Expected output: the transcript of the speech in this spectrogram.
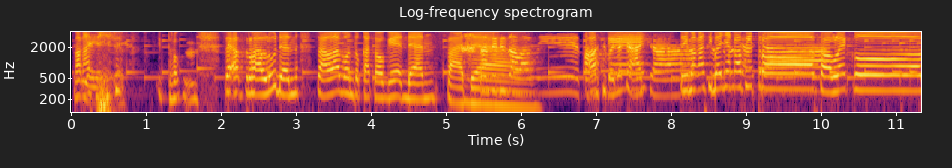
Makasih. Iya, Fitrop. Sehat selalu dan salam untuk Katoge dan Sada. Nanti disalamin. Makasih Oke. banyak ya Aca. Terima kasih banyak Kak. Aca. Assalamualaikum.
